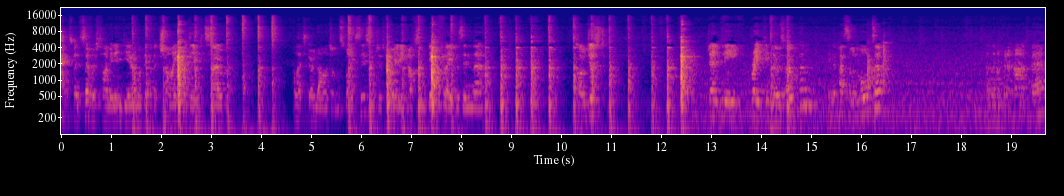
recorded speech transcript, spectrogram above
I spent so much time in India, I'm a bit of a chai addict, so I like to go large on the spices and just really have some big flavours in there. I'm just gently breaking those open in the pestle and mortar. And then I'm going to add them.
